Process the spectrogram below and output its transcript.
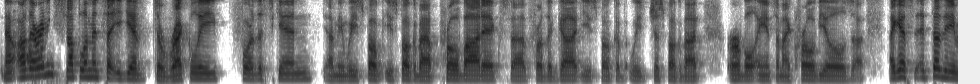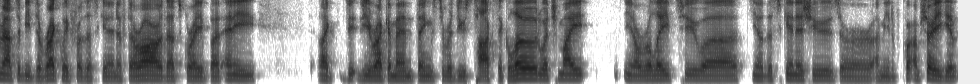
Now, are there any supplements that you give directly for the skin? I mean, we spoke you spoke about probiotics uh, for the gut. You spoke about, we just spoke about herbal antimicrobials. Uh, I guess it doesn't even have to be directly for the skin. If there are, that's great. But any like, do, do you recommend things to reduce toxic load, which might you know relate to uh, you know the skin issues? Or I mean, of course, I'm sure you give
